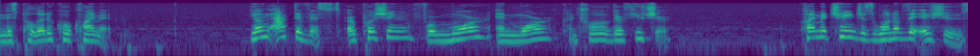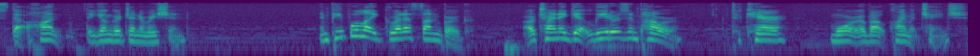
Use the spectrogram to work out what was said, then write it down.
in this political climate. Young activists are pushing for more and more control of their future. Climate change is one of the issues that haunt the younger generation. And people like Greta Thunberg are trying to get leaders in power to care more about climate change.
